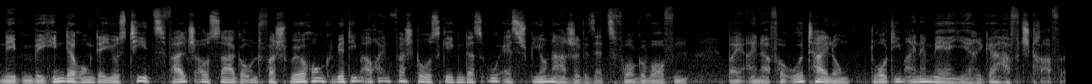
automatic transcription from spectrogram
Neben Behinderung der Justiz, Falschaussage und Verschwörung wird ihm auch ein Verstoß gegen das US-Spionagegesetz vorgeworfen. Bei einer Verurteilung droht ihm eine mehrjährige Haftstrafe.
